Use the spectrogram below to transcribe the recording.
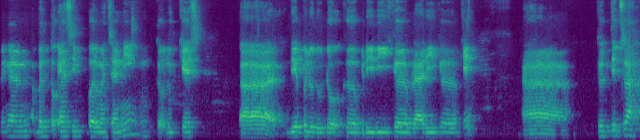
dengan bentuk yang simple macam ni untuk lukis uh, dia perlu duduk ke, berdiri ke, berlari ke, okay? Uh, tu tips lah.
